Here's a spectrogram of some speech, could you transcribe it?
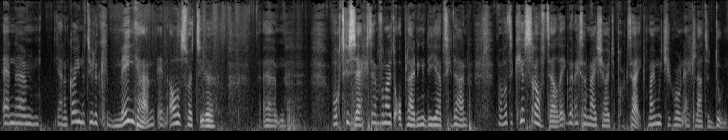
En ehm, ja, dan kan je natuurlijk meegaan in alles wat je um, wordt gezegd en vanuit de opleidingen die je hebt gedaan. Maar wat ik gisteren al vertelde, ik ben echt een meisje uit de praktijk. Mij moet je gewoon echt laten doen.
